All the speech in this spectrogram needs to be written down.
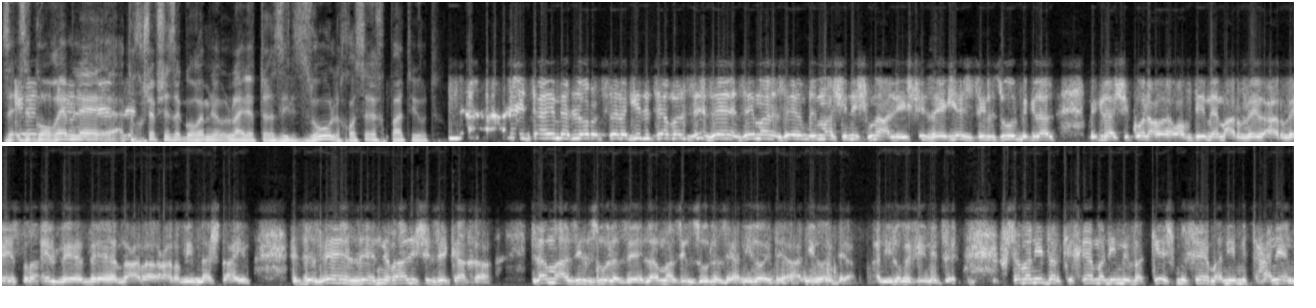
זה, כן, זה גורם כן, ל... זה, אתה זה... חושב שזה גורם אולי ליותר זלזול, לחוסר אכפתיות? את האמת, לא רוצה להגיד את זה, אבל זה, זה, זה, מה, זה מה שנשמע לי, שיש זלזול בגלל, בגלל שכל העובדים הם ערבי, ערבי ישראל וערבים מהשטחים. זה, זה, זה נראה לי שזה ככה. למה הזלזול הזה? למה הזלזול הזה? אני לא יודע, אני לא יודע. אני לא מבין את זה. עכשיו אני דרככם, אני מבקש מכם, אני מתחנן.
